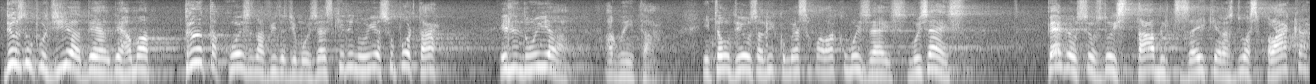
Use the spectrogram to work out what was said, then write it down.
Deus não podia derramar tanta coisa na vida de Moisés que ele não ia suportar, ele não ia aguentar. Então Deus ali começa a falar com Moisés: Moisés, Pega os seus dois tablets aí, que eram as duas placas,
